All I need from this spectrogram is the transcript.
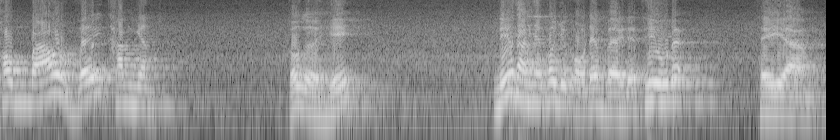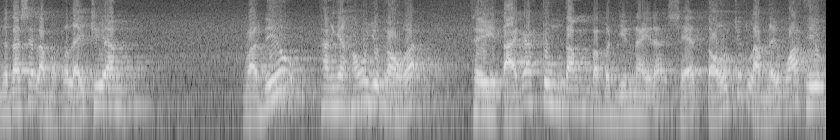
thông báo với thân nhân. Của người hiến nếu thân nhân có nhu cầu đem về để thiêu đó, thì à, người ta sẽ làm một cái lễ tri ân. Và nếu thân nhân không có nhu cầu á, thì tại các trung tâm và bệnh viện này đó sẽ tổ chức làm lễ quá thiêu.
